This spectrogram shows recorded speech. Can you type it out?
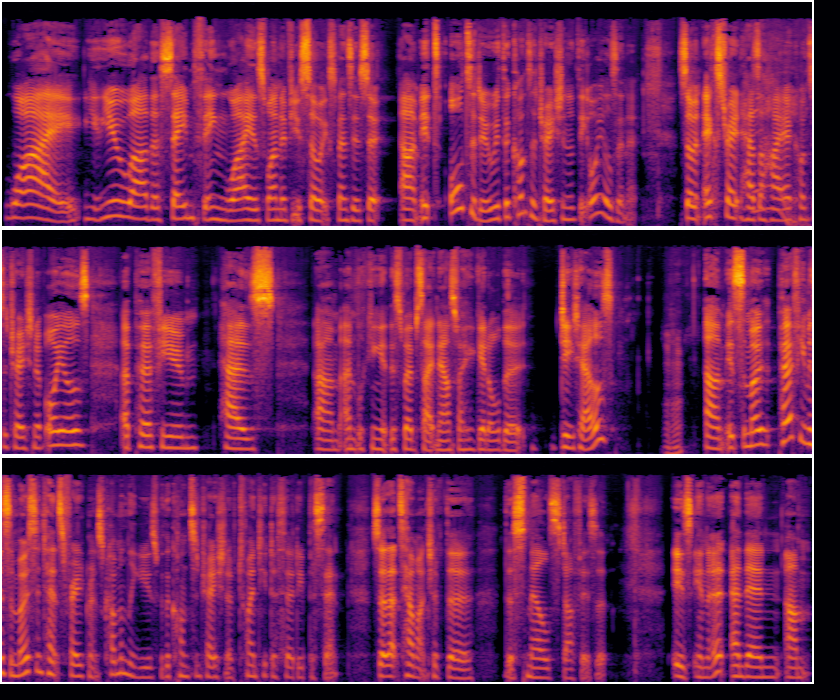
"Why? You, you are the same thing. Why is one of you so expensive?" So um, it's all to do with the concentration of the oils in it. So an extrait has a higher concentration of oils. A perfume has. Um, I'm looking at this website now, so I could get all the details. Um, it's the most perfume is the most intense fragrance commonly used with a concentration of twenty to thirty percent. So that's how much of the the smell stuff is it is in it, and then um,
